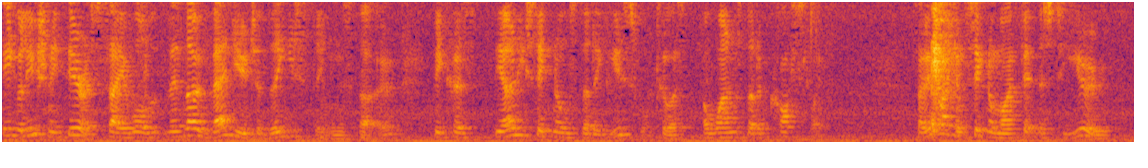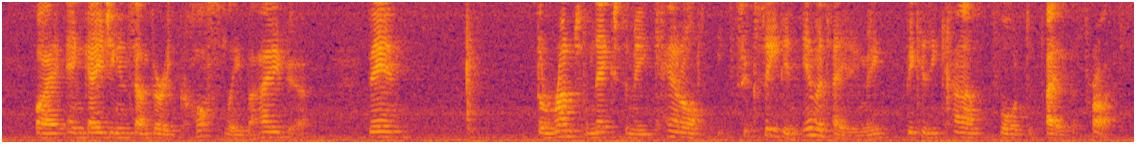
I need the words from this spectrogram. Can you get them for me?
evolutionary theorists say, well, there's no value to these things, though, because the only signals that are useful to us are ones that are costly. So if I can signal my fitness to you by engaging in some very costly behaviour, then the runt next to me cannot succeed in imitating me because he can't afford to pay the price.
